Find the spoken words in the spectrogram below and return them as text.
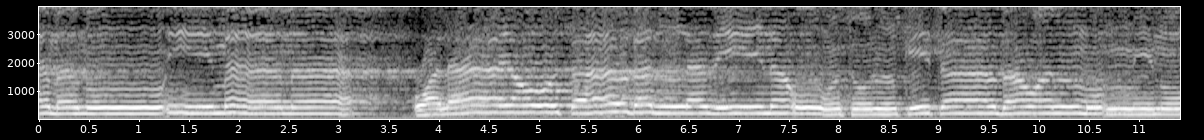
آمنوا إيمانا ولا يرتاب الذين أوتوا الكتاب والمؤمنون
